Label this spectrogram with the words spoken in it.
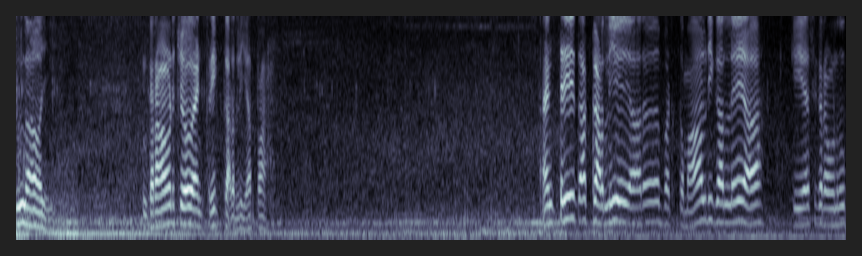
ਲਓ ਜੀ। ਗਰਾਊਂਡ 'ਚੋਂ ਐਂਟਰੀ ਕਰ ਲਈ ਆਪਾਂ। ਐਂਟਰੀ ਤਾਂ ਕਰ ਲਈਏ ਯਾਰ ਬਟ ਕਮਾਲ ਦੀ ਗੱਲ ਇਹ ਆ ਕਿ ਇਸ ਗਰਾਊਂਡ ਨੂੰ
